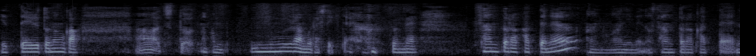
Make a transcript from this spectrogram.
言っているとなんか、ああ、ちょっとなんか、ムラムラしてきて。そんで、サントラ買ってね、あの、アニメのサントラ買って流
